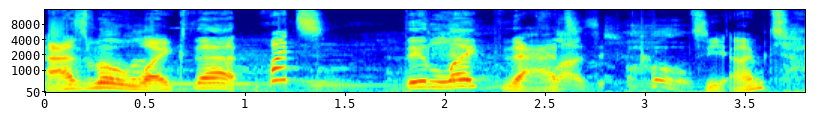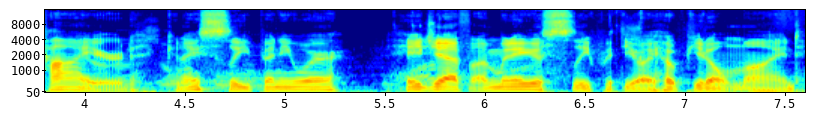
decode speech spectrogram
Asmo like that? What? They like that. See, I'm tired. Can I sleep anywhere? Hey, Jeff, I'm gonna go sleep with you. I hope you don't mind.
